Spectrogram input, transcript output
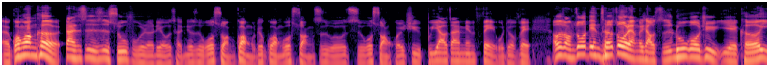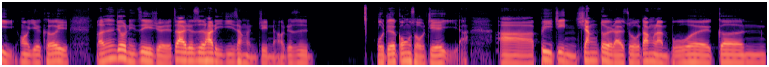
呃，观光客，但是是舒服的流程，就是我爽逛我就逛，我爽吃我就吃，我爽回去不要在那边废我就废，我爽坐电车坐两个小时撸过去也可以哦，也可以，反正就你自己觉得。再就是它离机场很近，然后就是我觉得攻守皆宜啊啊，毕竟相对来说，当然不会跟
